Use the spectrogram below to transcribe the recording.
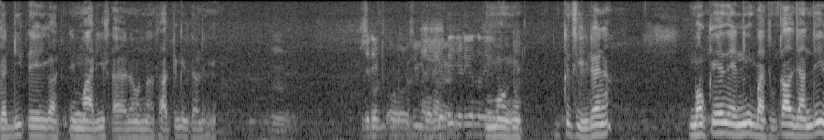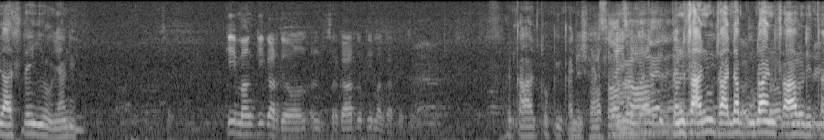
ਗੱਡੀ ਤੇਜ਼ ਕਰਕੇ ਮਾਰੀ ਸਾਈਡ ਉਹਨਾਂ ਸੱਟ ਕੇ ਚਲੇ ਗਏ। ਜਿਹੜੀ ਉਹ ਮੌਕੇ ਤੇ ਜਿਹੜੀ ਉਹਨਾਂ ਦੀ ਮੋਨੇ ਕਸੀੜੇ ਨਾ। ਮੌਕੇ ਦੇ ਨਹੀਂ ਹਸਪਤਾਲ ਜਾਂਦੀ ਰਸਤੇ ਹੀ ਹੋ ਜਾਣੀ ਕੀ ਮੰਗ ਕੀ ਕਰਦੇ ਹੋ? ਸਰਕਾਰ ਤੋਂ ਕੀ ਮੰਗ ਕਰਦੇ ਹੋ? ਸਰਕਾਰ ਤੋਂ ਕੀ ਕਰੀ ਤੈਨੂੰ ਸਾਨੂੰ ਸਾਡਾ ਪੂਰਾ ਇਨਸਾਫ ਦਿੱਤਾ।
